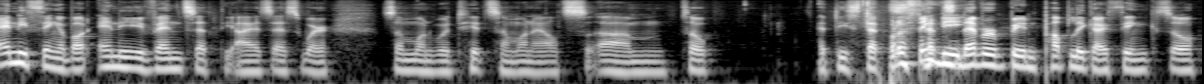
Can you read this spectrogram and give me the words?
anything about any events at the ISS where someone would hit someone else. Um, so at least that's, but I think that's the, never been public. I think so.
